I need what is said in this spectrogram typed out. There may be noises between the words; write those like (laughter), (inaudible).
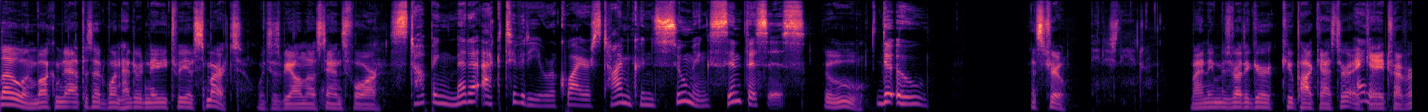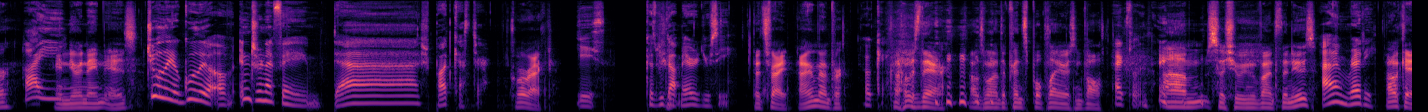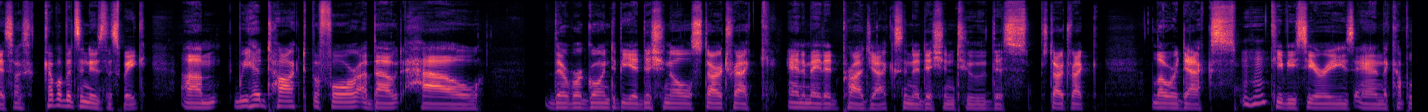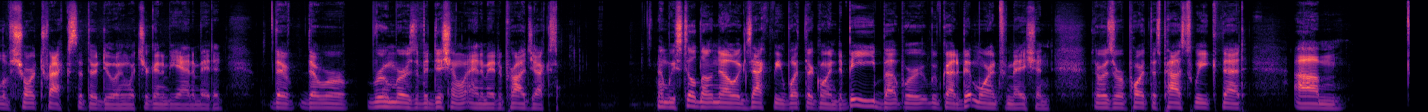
Hello, and welcome to episode 183 of Smarts, which, as we all know, stands for Stopping meta activity requires time consuming synthesis. Ooh. The ooh. That's true. Finish the intro. My name is Rudiger Q Podcaster, aka Trevor. Hi. And your name is? Julia Gulia of internet fame dash podcaster. Correct. Yes. Because we got married, you see. That's right. I remember. Okay. I was there. (laughs) I was one of the principal players involved. Excellent. (laughs) Um, so, should we move on to the news? I'm ready. Okay, so a couple bits of news this week. Um, we had talked before about how there were going to be additional Star Trek animated projects in addition to this Star Trek Lower Decks TV series and the couple of short Treks that they're doing, which are going to be animated. There, there were rumors of additional animated projects. And we still don't know exactly what they're going to be, but we're, we've got a bit more information. There was a report this past week that um,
